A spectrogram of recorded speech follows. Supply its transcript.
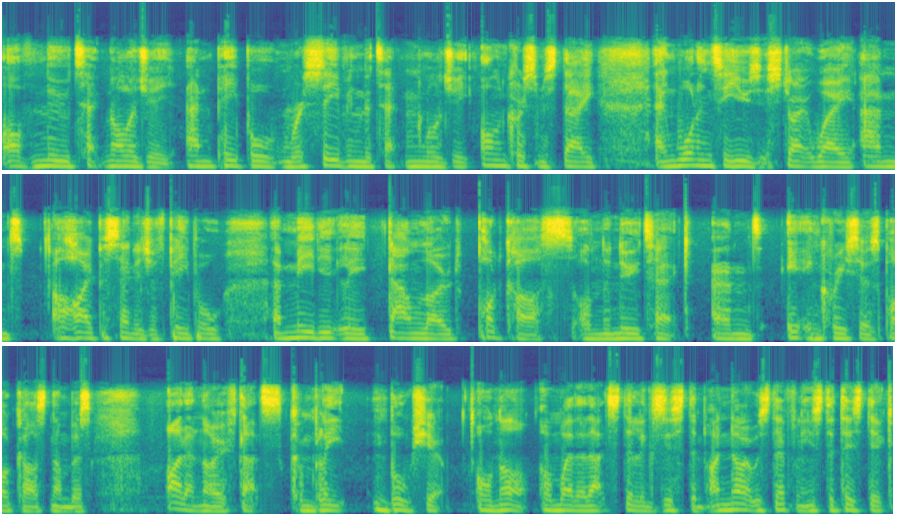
of new technology and people receiving the technology on Christmas Day and wanting to use it straight away. And a high percentage of people immediately download podcasts on the new tech and it increases podcast numbers. I don't know if that's complete bullshit or not, and whether that's still existent. I know it was definitely a statistic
